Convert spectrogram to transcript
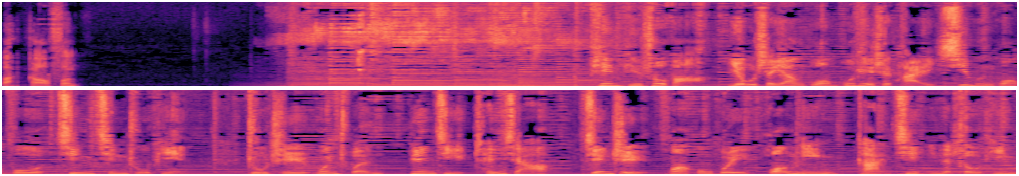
晚高峰。天天说法由沈阳广播电视台新闻广播倾情出品，主持温纯，编辑陈霞，监制华红辉、黄宁。感谢您的收听。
